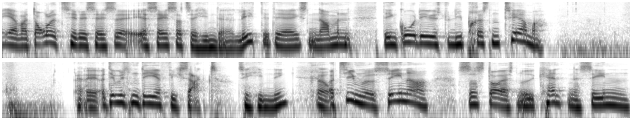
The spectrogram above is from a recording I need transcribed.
jeg var dårlig til det, så jeg, jeg sagde så til hende der, lidt det der, ikke? Sådan, Nå, men det er en god idé, hvis du lige præsenterer mig. Ja. Øh, og det var ligesom det, jeg fik sagt til hende. Ikke? Og 10 minutter senere, så står jeg sådan ude i kanten af scenen,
